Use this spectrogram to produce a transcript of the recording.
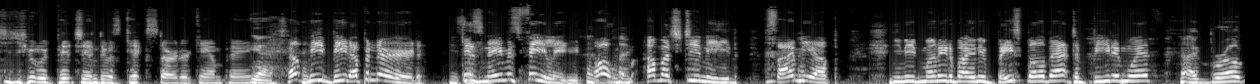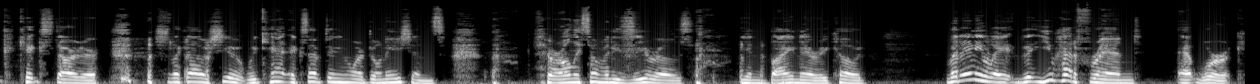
you would pitch into his Kickstarter campaign. Yeah. Help me beat up a nerd. He's His like- name is Feeling. Oh, how much do you need? Sign me up. You need money to buy a new baseball bat to beat him with? I broke Kickstarter. She's like, oh shoot, we can't accept any more donations. There are only so many zeros in binary code. But anyway, the, you had a friend at work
